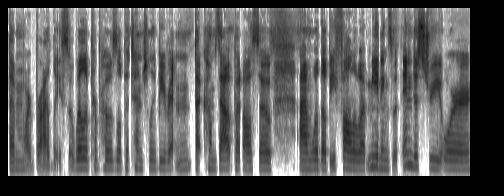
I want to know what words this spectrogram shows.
them more broadly? So will a proposal potentially be written that comes out, but also um, will there be follow-up meetings with industry or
